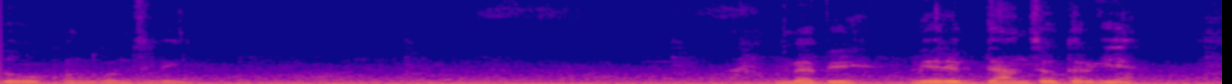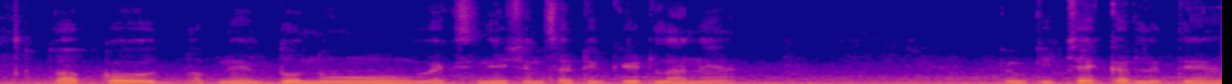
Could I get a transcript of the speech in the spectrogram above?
दो कौन कौन सी भी मैं भी, मेरे भी ध्यान से उतर गया। तो आपको अपने दोनों वैक्सीनेशन सर्टिफिकेट लाने हैं, क्योंकि चेक कर लेते हैं।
